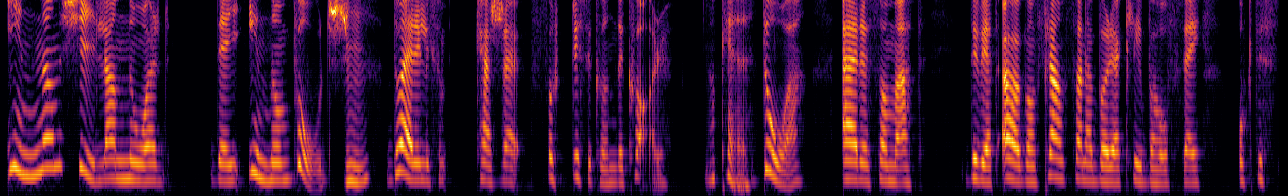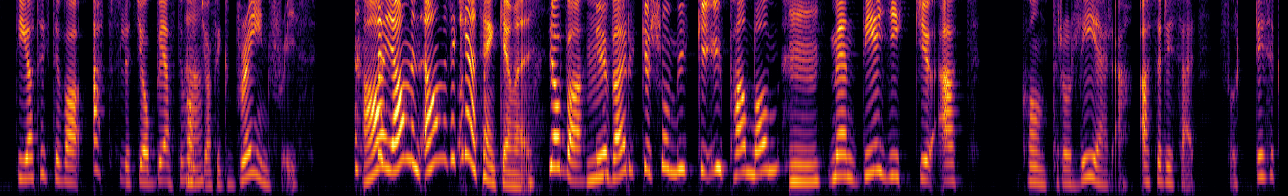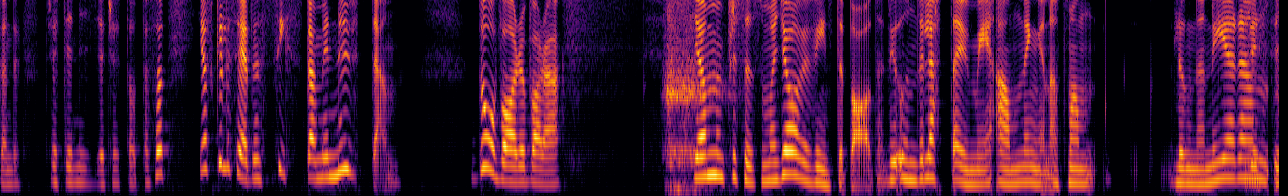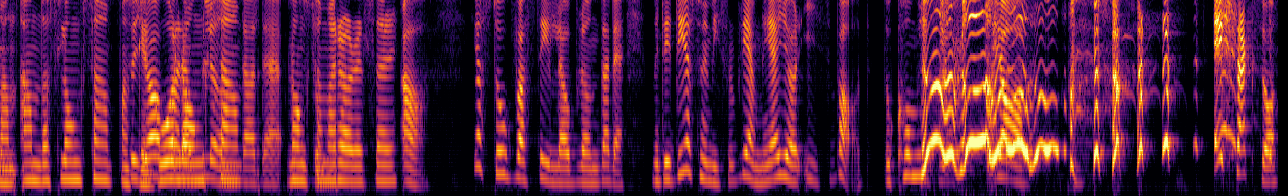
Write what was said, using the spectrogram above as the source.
innan kylan når dig inombords Mm. då är det liksom kanske 40 sekunder kvar. Okej. Då är det som att du vet ögonfransarna börjar klibba ihop sig och det, det jag tyckte var absolut jobbigast det var att jag fick brain freeze. Ja, ja, men, ja, men det kan jag tänka mig. Jag bara, Mm. det verkar så mycket i pannan. Men det gick ju att kontrollera. Alltså det är så här 40 sekunder, 39, 38. Så jag skulle säga den sista minuten, då var det bara, Ja, men precis som man gör vid vinterbad. Det underlättar ju med andningen, att man lugnar ner den, Precis. man andas långsamt, man Så ska jag gå långsamt, långsamma rörelser. ja. Jag stod bara stilla och blundade. Men det är det som är mitt problem. När jag gör isbad, då kommer jag... Ja. Exakt så.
